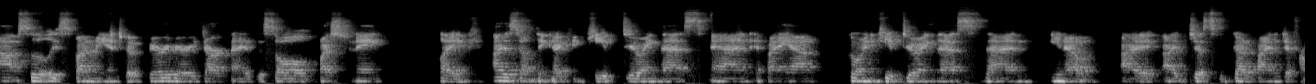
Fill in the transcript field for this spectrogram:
absolutely spun me into a very, very dark night of the soul, questioning, like, I just don't think I can keep doing this. And if I am going to keep doing this, then, you know, I, I just got to find a different.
